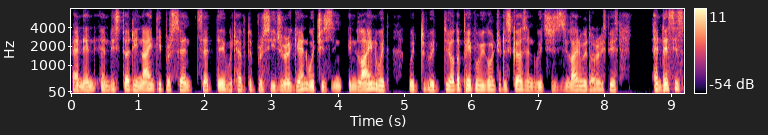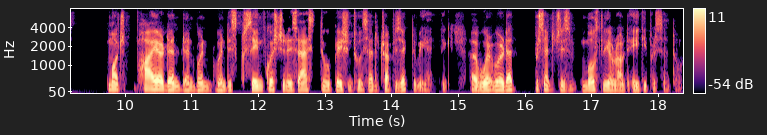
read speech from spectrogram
And in, in the study, 90% said they would have the procedure again, which is in, in line with, with, with the other paper we're going to discuss and which is in line with other experience. And this is much higher than, than when, when this same question is asked to a patient who has had a trapeziectomy, I think, uh, where, where that percentage is mostly around 80% only.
